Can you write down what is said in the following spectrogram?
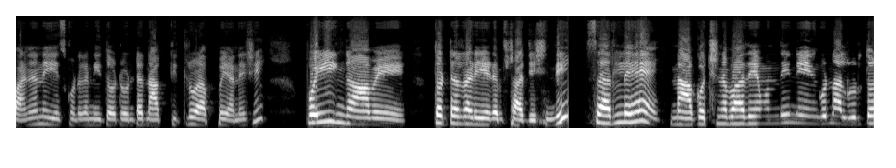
పని అనే చేసుకుంటా నీతోటి ఉంటే నాకు తిట్లు అప్పాయి అనేసి పోయి ఇంకా ఆమె తొట్టలు రెడీ చేయడం స్టార్ట్ చేసింది. సర్లే నాకు వచ్చిన బాధ ఏముంది నేను కూడా నలుగురితో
